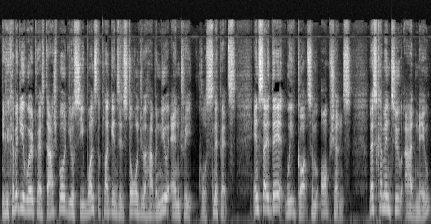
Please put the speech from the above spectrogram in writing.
If you come into your WordPress dashboard, you'll see once the plugin's installed, you'll have a new entry called snippets. Inside there, we've got some options. Let's come into add new.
